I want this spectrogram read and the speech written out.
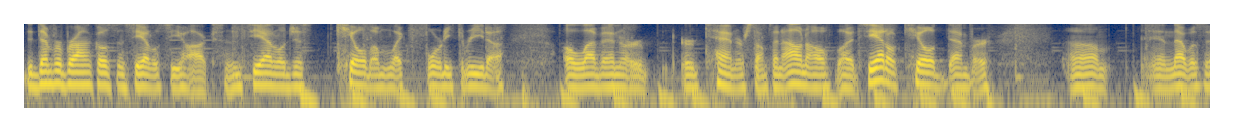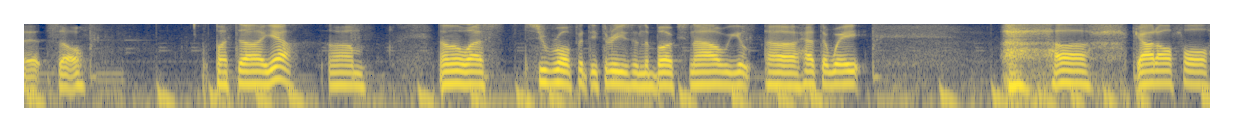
the Denver Broncos and Seattle Seahawks, and Seattle just killed them like 43 to 11 or or 10 or something. I don't know, but Seattle killed Denver. Um, and that was it. So, but uh, yeah, um, nonetheless, Super Bowl 53 is in the books now. We uh, have to wait. uh, God awful.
